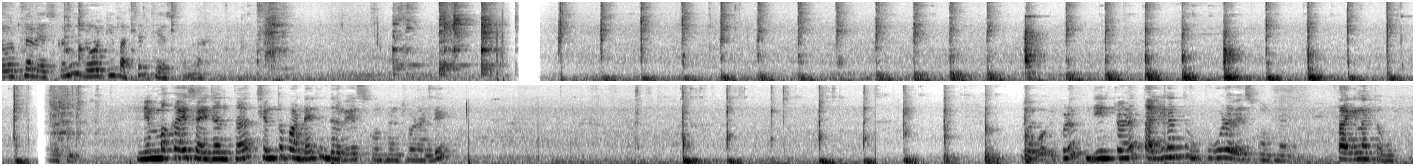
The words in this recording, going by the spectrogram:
రోట్లో వేసుకొని రోటీ పచ్చడి చేసుకుందాం. నిమ్మకాయ సైజ్ అంతా చింతపండు అయితే ఇందులో వేసుకుంటున్నాను చూడండి. ఇప్పుడు దీంట్లోనే తగినంత ఉప్పు కూడా వేసుకుంటున్నాను. తగినంత ఉప్పు.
